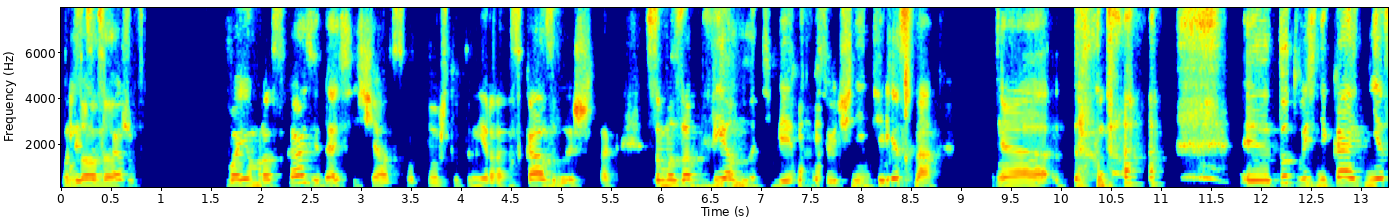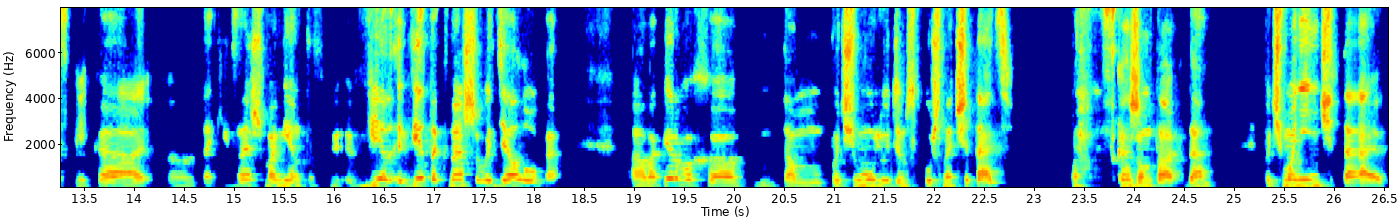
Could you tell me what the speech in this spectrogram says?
Вот да, я тебе да. скажу, в твоем рассказе, да, сейчас, вот то, что ты мне рассказываешь, так самозабвенно, тебе это все очень интересно, э, э, тут возникает несколько э, таких, знаешь, моментов, веток нашего диалога. А, во-первых, там, почему людям скучно читать, скажем так, да? Почему они не читают?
